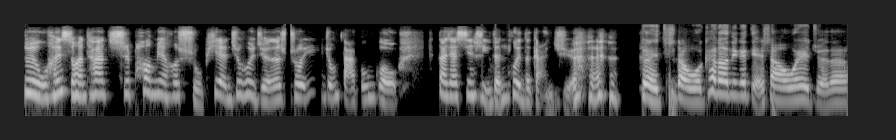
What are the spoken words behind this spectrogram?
对，我很喜欢他吃泡面和薯片，就会觉得说一种打工狗，大家心里灯会的感觉。对，是的，我看到那个点上，我也觉得。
